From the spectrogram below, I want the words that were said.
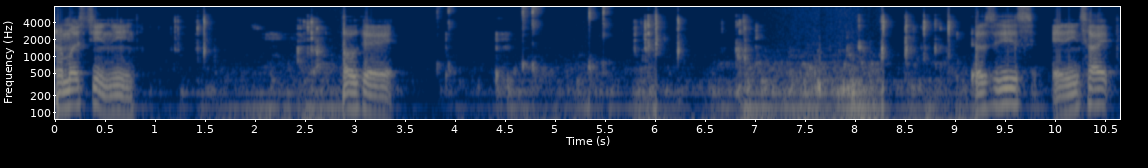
How much do you need? Okay. Does this any type?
